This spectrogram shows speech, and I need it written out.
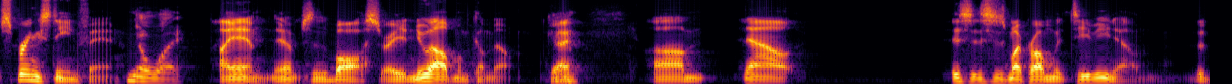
Springsteen fan. No way. I am. Yep. So the boss, right? A new album coming out. Okay. Um, now, this this is my problem with TV now. The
